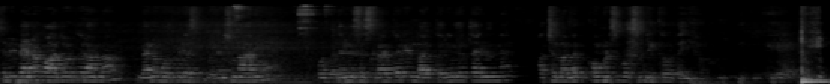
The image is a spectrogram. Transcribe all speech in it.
सभी बहनों को हाथ जोड़कर राम राम। बहनों, बहुत बढ़िया भजन सुना रही हूँ। और भजन में सब्सक्राइब करें लाइक करिए मेरे चैनल में। अच्छा लगा तो कमेंट्स बॉक्स में लिख कर बताइए।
